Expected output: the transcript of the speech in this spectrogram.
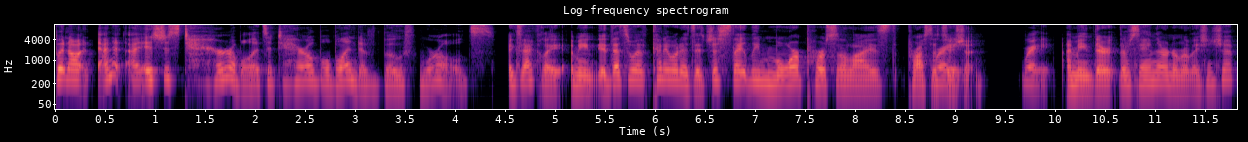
but not and it- it's just terrible it's a terrible blend of both worlds Exactly. I mean, that's what kind of what it is. It's just slightly more personalized prostitution. right I mean, they're they're saying they're in a relationship,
